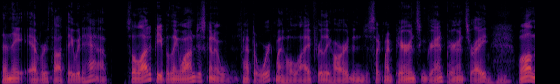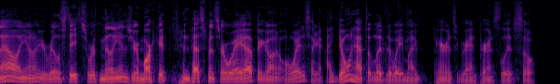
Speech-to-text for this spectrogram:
than they ever thought they would have. So a lot of people think, well, I'm just going to have to work my whole life really hard, and just like my parents and grandparents, right? Mm-hmm. Well, now you know your real estate's worth millions, your market investments are way up. You're going, oh, wait a second, I don't have to live the way my parents and grandparents lived. So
